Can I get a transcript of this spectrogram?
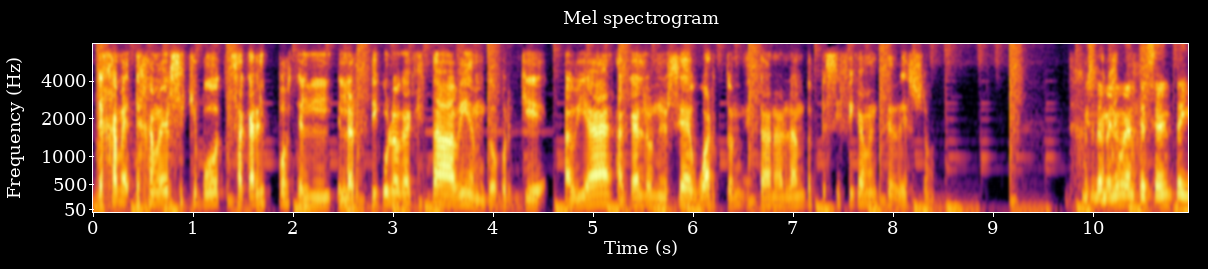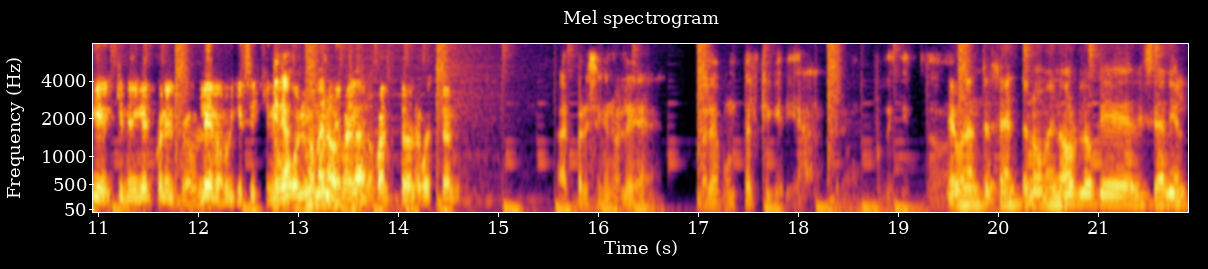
déjame, déjame ver si es que puedo sacar el, post, el, el, artículo acá que estaba viendo, porque había acá en la Universidad de Wharton, estaban hablando específicamente de eso. Eso también es un antecedente que, que, tiene que ver con el problema, porque si es que Mira, no hubo ningún no menor, problema claro. en cuanto a la cuestión, A ver, parece que no le, no le apunté el que quería. Pero un poquitito. Es un antecedente no menor lo que dice Daniel.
